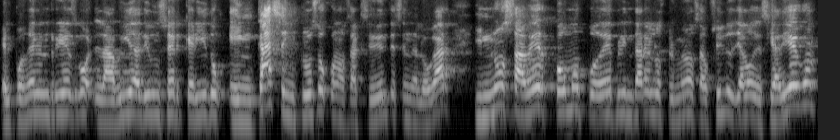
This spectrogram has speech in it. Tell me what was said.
el poner en riesgo la vida de un ser querido en casa, incluso con los accidentes en el hogar, y no saber cómo poder brindarle los primeros auxilios, ya lo decía Diego,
